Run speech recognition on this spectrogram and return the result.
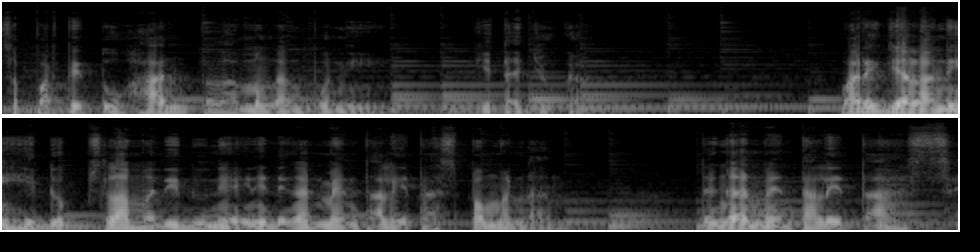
seperti Tuhan telah mengampuni kita juga. Mari jalani hidup selama di dunia ini dengan mentalitas pemenang, dengan mentalitas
